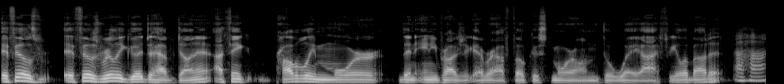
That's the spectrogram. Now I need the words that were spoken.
it feels it feels really good to have done it. I think probably more than any project ever, I've focused more on the way I feel about it. Uh huh.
